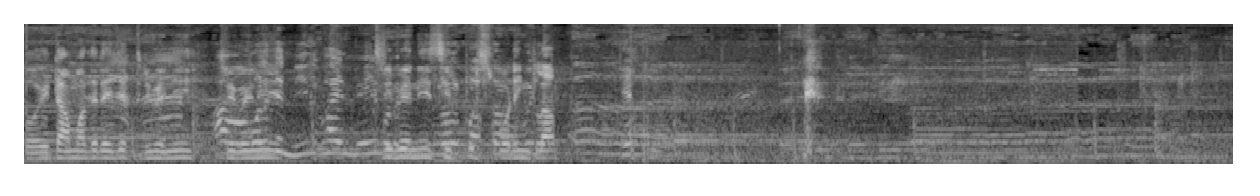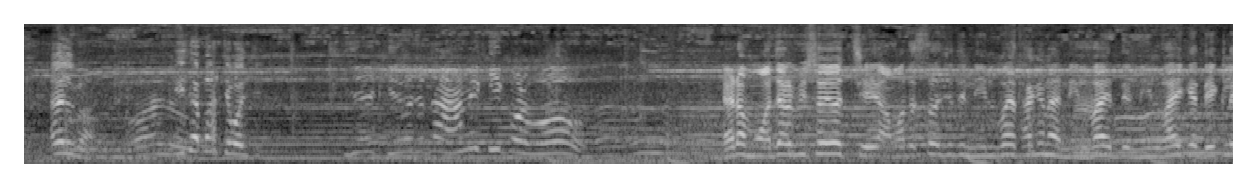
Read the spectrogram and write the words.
তো এটা আমাদের এই যে ত্রিবেণী ত্রিবেণী ত্রিবেণী শিবপুর স্পোর্টিং ক্লাব বাচ্চা বলছি। আমি কি করব একটা মজার বিষয় হচ্ছে আমাদের সাথে যদি নীল ভাই থাকে না নীল ভাই নীল ভাইকে দেখলে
